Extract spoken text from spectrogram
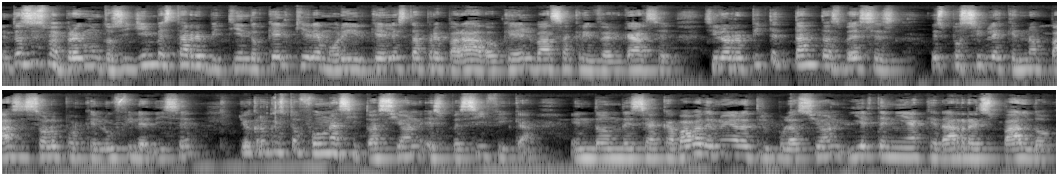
Entonces me pregunto, si Jinbe está repitiendo que él quiere morir, que él está preparado, que él va a sacrificarse, si lo repite tantas veces, ¿es posible que no pase solo porque Luffy le dice? Yo creo que esto fue una situación específica en donde se acababa de unir a la tripulación y él tenía que dar respaldo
